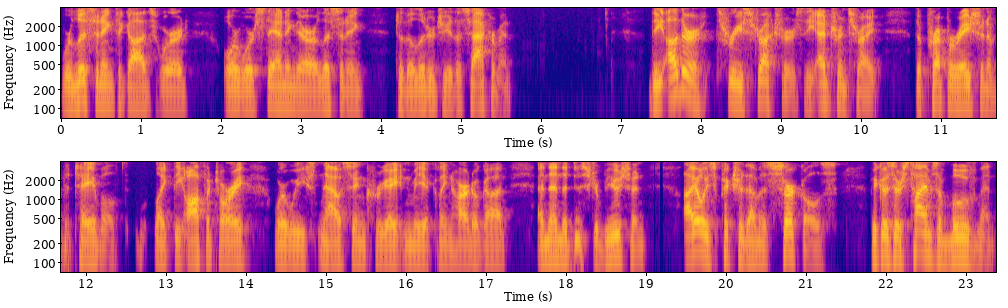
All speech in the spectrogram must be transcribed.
We're listening to God's word, or we're standing there or listening to the liturgy of the sacrament. The other three structures, the entrance rite, the preparation of the table, like the offertory where we now sing Create in Me a Clean Heart, O God, and then the distribution. I always picture them as circles because there's times of movement.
